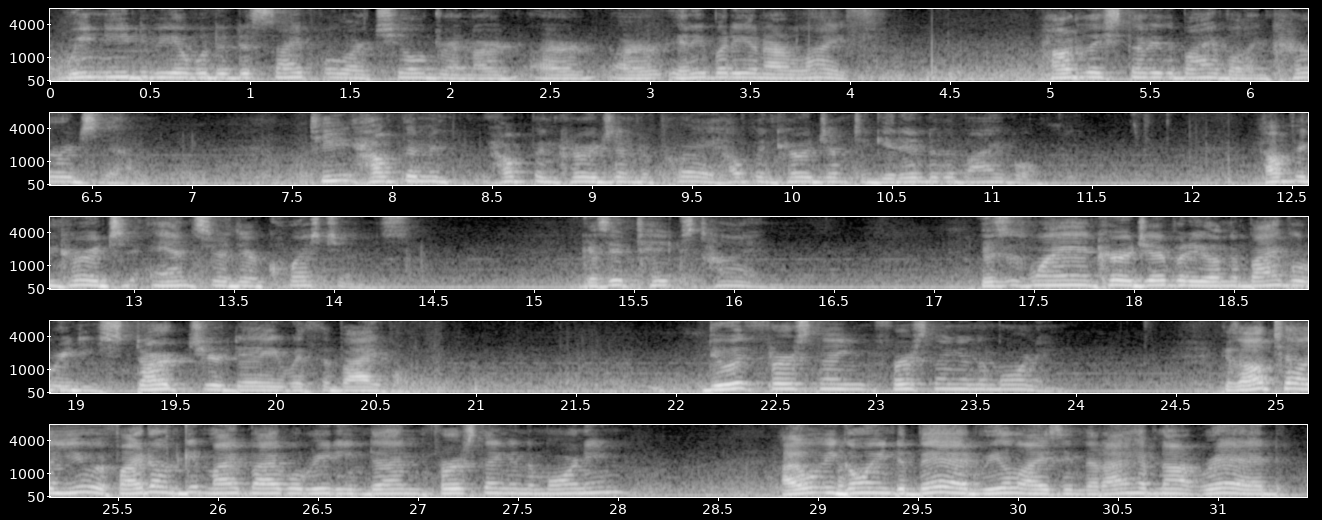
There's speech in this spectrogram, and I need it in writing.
we need to be able to disciple our children, our, our, our anybody in our life. How do they study the Bible? Encourage them. Te- help them help encourage them to pray. Help encourage them to get into the Bible. Help encourage to answer their questions. Because it takes time. This is why I encourage everybody on the Bible reading. Start your day with the Bible. Do it first thing first thing in the morning. Because I'll tell you, if I don't get my Bible reading done first thing in the morning, I will be going to bed realizing that I have not read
